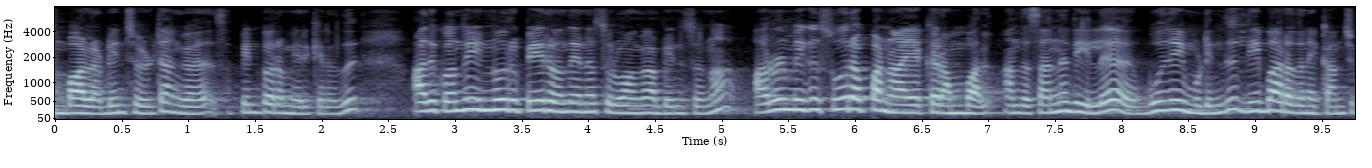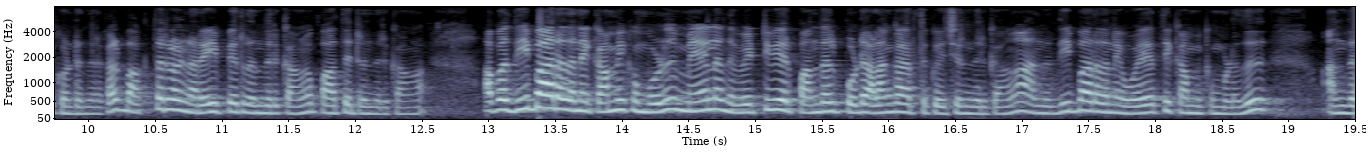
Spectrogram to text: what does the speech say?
அம்பாள் அப்படின்னு சொல்லிட்டு அங்கே பின்புறம் இருக்கிறது. அதுக்கு வந்து இன்னொரு பேர் வந்து என்ன சொல்லுவாங்க அப்படின்னு சொன்னால் அருள்மிகு சூரப்ப நாயக்கர் அம்பாள். அந்த சன்னதியில் பூஜை முடிந்து தீபாராதனை காமிச்சு கொண்டு இருந்திருக்காள் பக்தர்கள் நிறைய பேர் இருந்திருக்காங்க பார்த்துட்டு இருந்திருக்காங்க. அப்போ தீபாராதனை காமிக்கும் பொழுது மேலே அந்த வெட்டிவேர் பந்தல் போட்டு அலங்காரத்துக்கு வச்சுருந்துருக்காங்க. அந்த தீபாராதனை உயர்த்தி காமிக்கும் பொழுது அந்த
